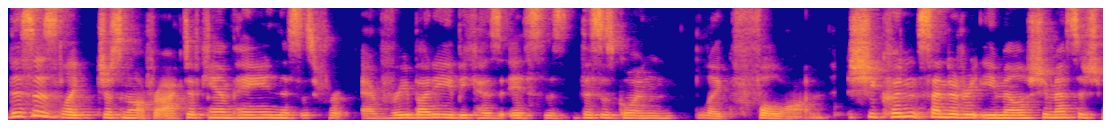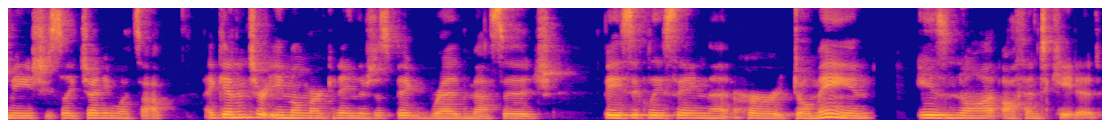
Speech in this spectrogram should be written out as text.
this is like just not for active campaign. This is for everybody because it's this, this is going like full on. She couldn't send out her email. She messaged me. She's like Jennie what's up? I get into her email marketing. There's this big red message basically saying that her domain is not authenticated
